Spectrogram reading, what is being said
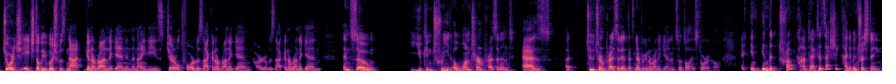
George H.W. Bush was not going to run again in the 90s. Gerald Ford was not going to run again. Carter was not going to run again. And so you can treat a one term president as a two term president that's never going to run again. And so it's all historical. In, in the Trump context, it's actually kind of interesting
